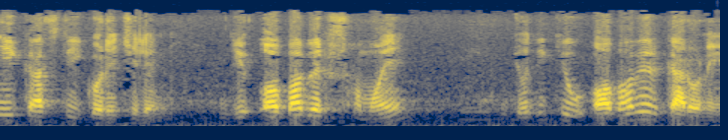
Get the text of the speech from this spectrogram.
এই কাজটি করেছিলেন যে অভাবের সময়ে যদি কেউ অভাবের কারণে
